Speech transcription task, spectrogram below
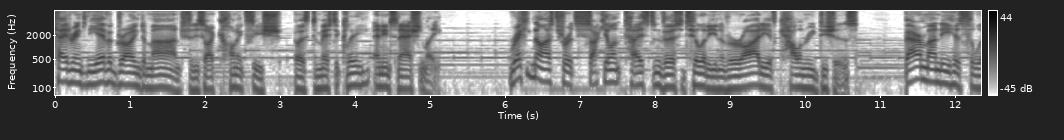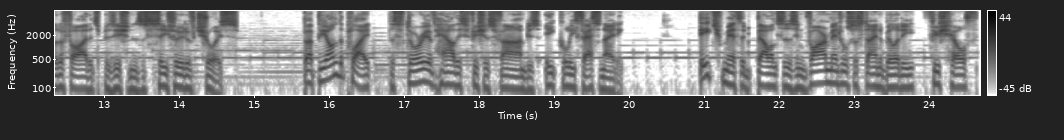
catering to the ever growing demand for this iconic fish, both domestically and internationally. Recognised for its succulent taste and versatility in a variety of culinary dishes, barramundi has solidified its position as a seafood of choice. But beyond the plate, the story of how this fish is farmed is equally fascinating. Each method balances environmental sustainability, fish health,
